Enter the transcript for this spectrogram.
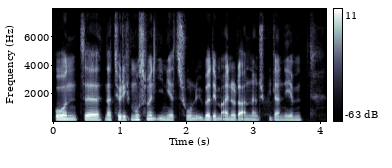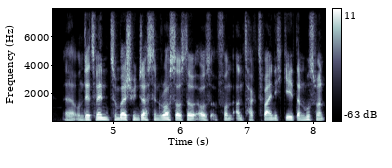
Und äh, natürlich muss man ihn jetzt schon über dem einen oder anderen Spieler nehmen. Äh, und jetzt, wenn zum Beispiel Justin Ross aus der, aus, von an Tag 2 nicht geht, dann muss man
